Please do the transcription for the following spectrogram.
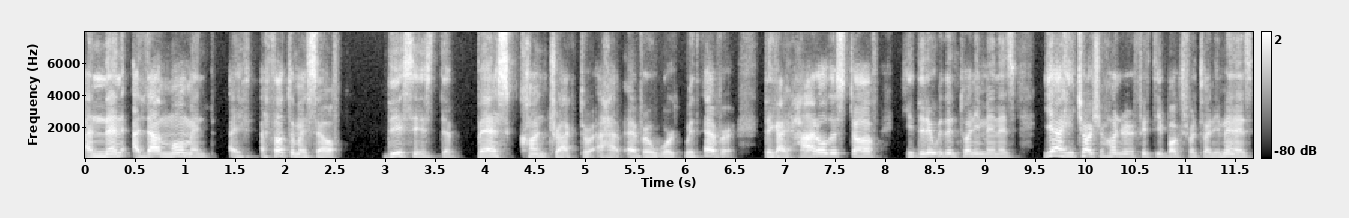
And then at that moment, I, I thought to myself, this is the best contractor I have ever worked with ever. The guy had all the stuff. He did it within 20 minutes. Yeah, he charged 150 bucks for 20 minutes,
